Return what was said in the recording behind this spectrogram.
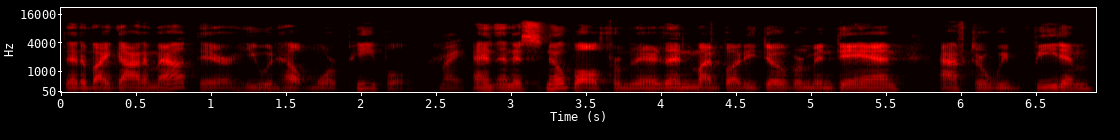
that if I got him out there, he would mm-hmm. help more people. Right. And then it snowballed from there. Then my buddy Doberman Dan, after we beat him,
